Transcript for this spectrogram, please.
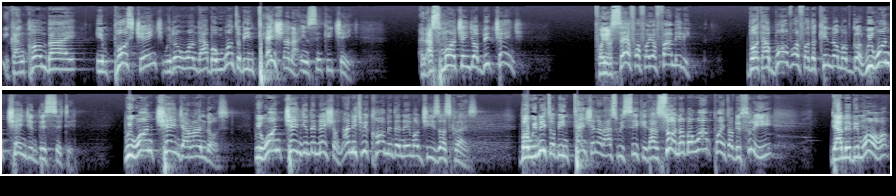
It can come by imposed change. We don't want that, but we want to be intentional in seeking change. And a small change or big change for yourself or for your family. But above all, for the kingdom of God. We want change in this city. We want change around us. We want change in the nation, and it will come in the name of Jesus Christ. But we need to be intentional as we seek it. And so, number one point of the three, there may be more,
